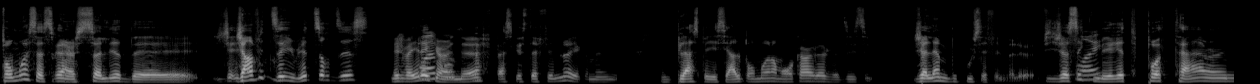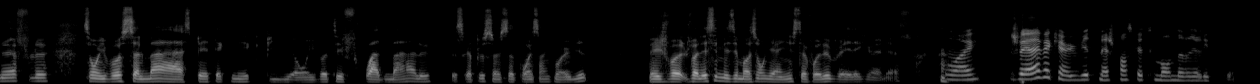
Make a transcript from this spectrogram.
pour moi, ce serait un solide. euh, J'ai envie de dire 8 sur 10, mais je vais y aller Ouais, avec un aussi. 9 parce que ce film-là, il y a comme une, une place spéciale pour moi dans mon cœur. là, Je veux dire, c'est- je l'aime beaucoup, ce film-là. Puis je sais Ouais. qu'il mérite pas tant un 9. Là. Si on y va seulement à aspect technique, puis on y va froidement, là, ce serait plus un 7.5 ou un 8. Mais je vais, je vais laisser mes émotions gagner cette fois-là, puis je vais aller avec un 9. ouais. Je vais aller avec un 8, mais je pense que tout le monde devrait l'écouter.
